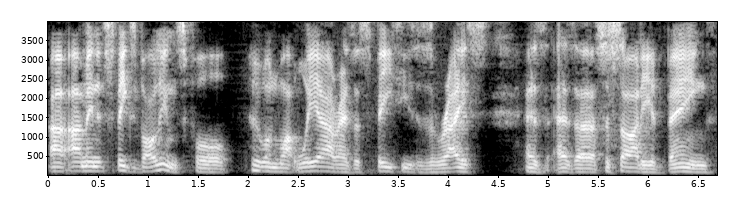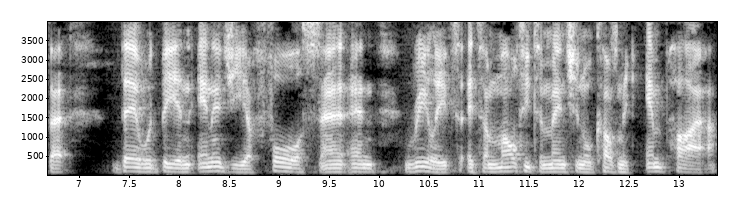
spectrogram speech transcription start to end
uh, I mean, it speaks volumes for who and what we are as a species, as a race, as, as a society of beings, that there would be an energy, a force, and, and really it's, it's a multi-dimensional cosmic empire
